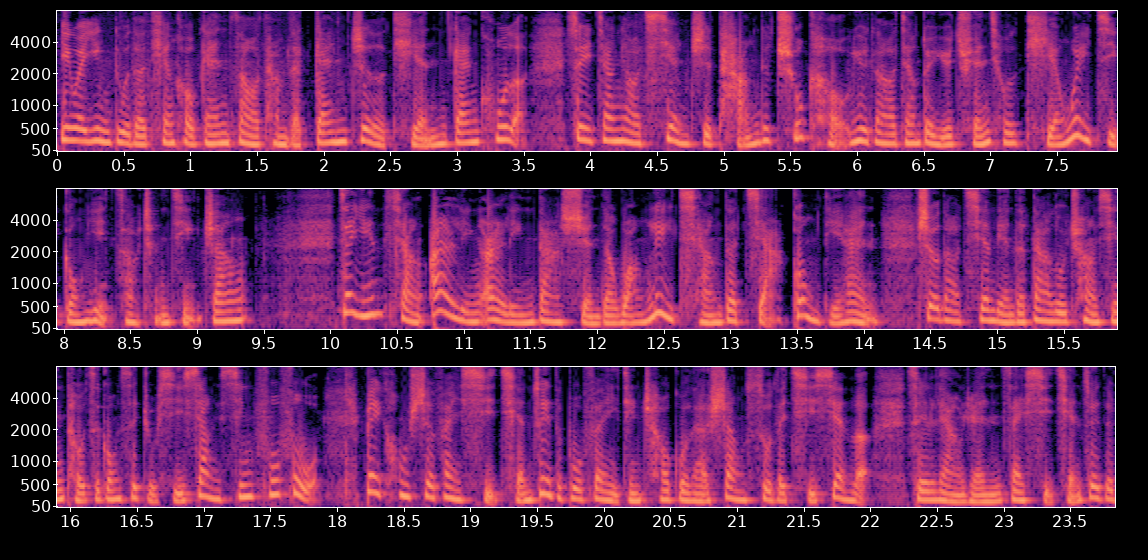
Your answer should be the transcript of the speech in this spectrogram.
因为印度的天候干燥，他们的甘蔗田干枯了，所以将要限制糖的出口，遇到将对于全球甜味剂供应造成紧张。在影响二零二零大选的王立强的假共谍案，受到牵连的大陆创新投资公司主席向新夫妇被控涉犯洗钱罪的部分，已经超过了上诉的期限了，所以两人在洗钱罪的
